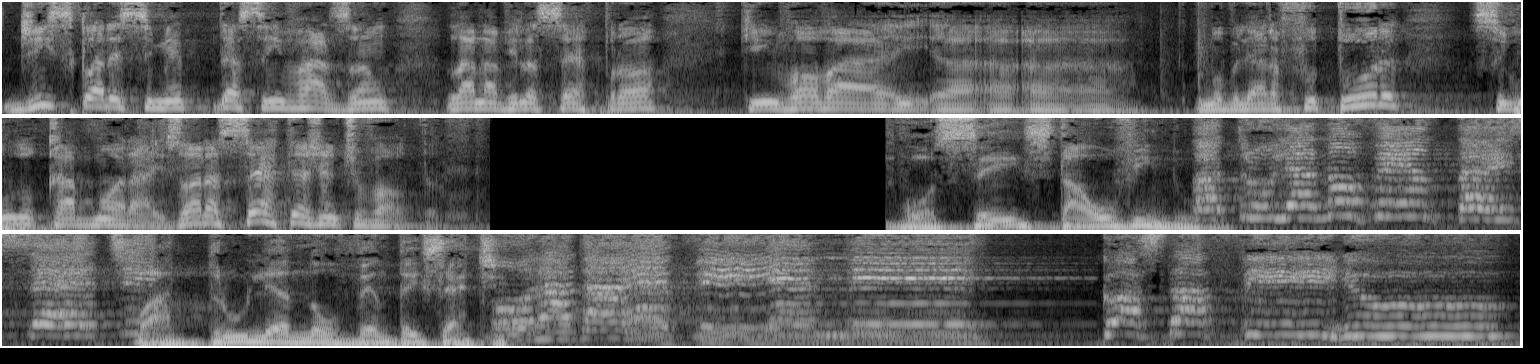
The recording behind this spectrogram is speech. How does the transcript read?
de esclarecimento dessa invasão lá na Vila Serpro, que envolve a, a, a Imobiliária Futura, segundo o Cabo Moraes. Hora certa e a gente volta. Você está ouvindo. Patrulha 97. Patrulha 97. Morada FM. Costa Filho.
